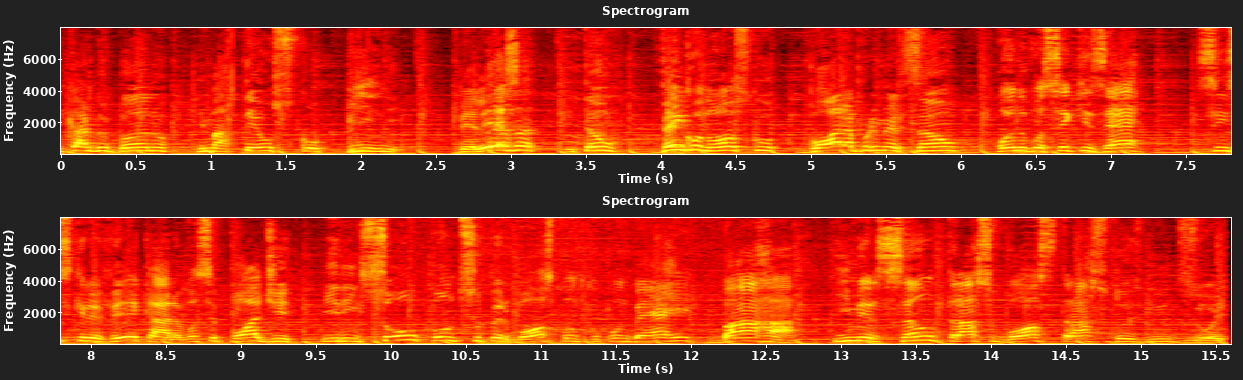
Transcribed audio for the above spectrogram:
Ricardo Urbano e Matheus Copini. Beleza? Então vem conosco, bora pro imersão. Quando você quiser se inscrever, cara, você pode ir em sou.superboss.com.br barra imersão traço boss traço 2018.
